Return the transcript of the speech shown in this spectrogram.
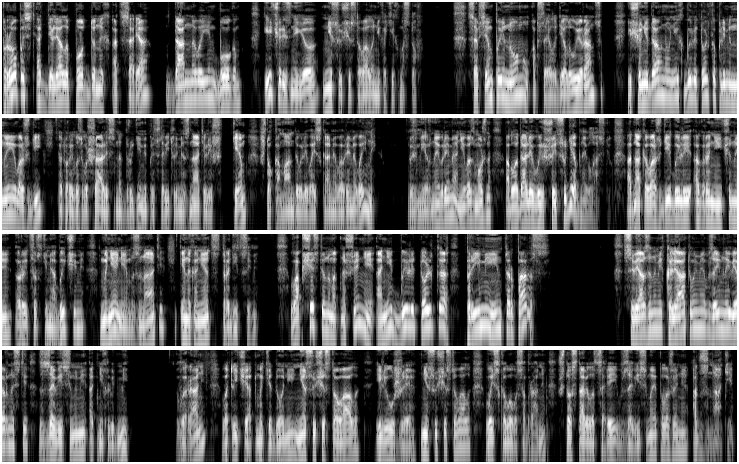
Пропасть отделяла подданных от царя, данного им Богом, и через нее не существовало никаких мостов. Совсем по-иному обстояло дело у иранцев. Еще недавно у них были только племенные вожди, которые возвышались над другими представителями знати лишь тем, что командовали войсками во время войны. В мирное время они, возможно, обладали высшей судебной властью, однако вожди были ограничены рыцарскими обычаями, мнением знати и, наконец, традициями. В общественном отношении они были только прими интер парес, связанными клятвами взаимной верности с зависимыми от них людьми. В Иране, в отличие от Македонии, не существовало или уже не существовало войскового собрания, что ставило царей в зависимое положение от знати.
